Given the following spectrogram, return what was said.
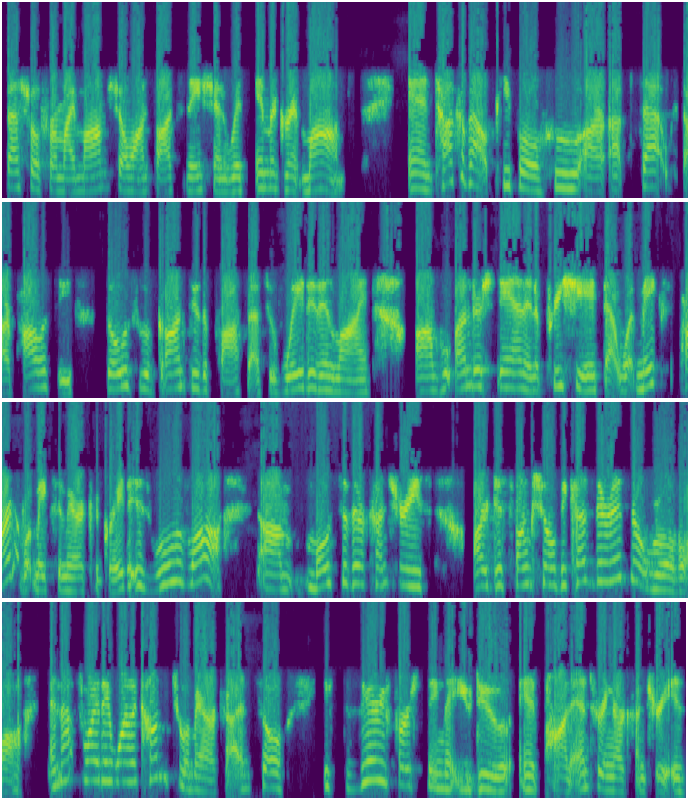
special for my mom show on Fox Nation with immigrant moms, and talk about people who are upset with our policy. Those who have gone through the process, who've waited in line, um, who understand and appreciate that what makes part of what makes America great is rule of law. Um, most of their countries are dysfunctional because there is no rule of law, and that's why they want to come to America. And so, if the very first thing that you do upon entering our country is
